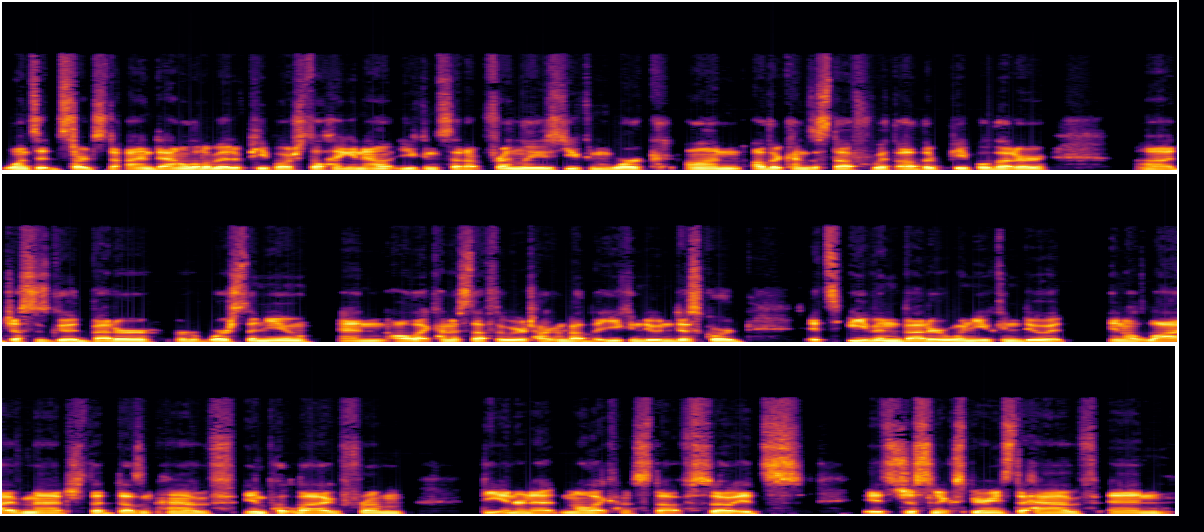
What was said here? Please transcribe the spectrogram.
once it starts dying down a little bit if people are still hanging out you can set up friendlies you can work on other kinds of stuff with other people that are uh, just as good better or worse than you and all that kind of stuff that we were talking about that you can do in discord it's even better when you can do it in a live match that doesn't have input lag from the internet and all that kind of stuff. So it's it's just an experience to have and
